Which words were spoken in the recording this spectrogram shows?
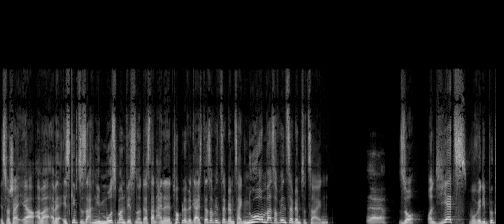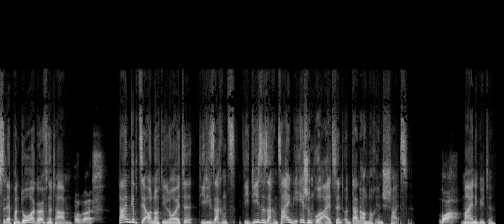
Ist wahrscheinlich, ja, aber, aber es gibt so Sachen, die muss man wissen. Und dass dann einer der Top-Level-Guys das auf Instagram zeigt, nur um was auf Instagram zu zeigen. Ja, ja. So, und jetzt, wo wir die Büchse der Pandora geöffnet haben, Oh Gott. dann gibt's ja auch noch die Leute, die die Sachen, die diese Sachen zeigen, die eh schon uralt sind und dann auch noch in Scheiße. Boah, Meine Güte.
